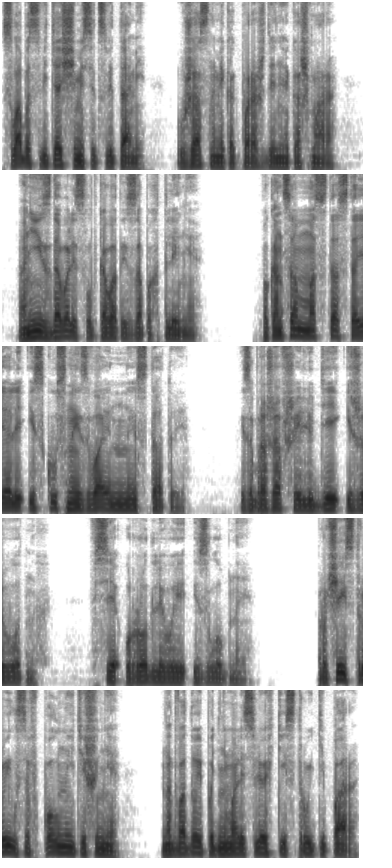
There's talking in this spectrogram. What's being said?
слабо светящимися цветами, ужасными, как порождение кошмара. Они издавали сладковатый запах тления. По концам моста стояли искусно изваянные статуи, изображавшие людей и животных, все уродливые и злобные. Ручей струился в полной тишине, над водой поднимались легкие струйки пара,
